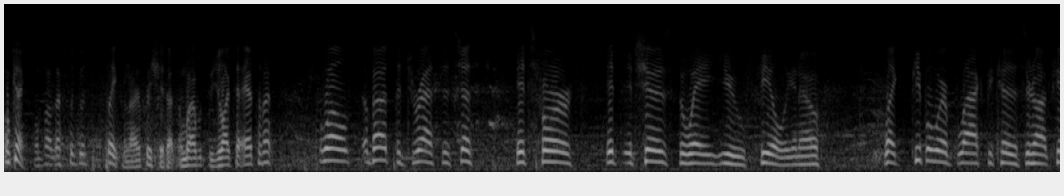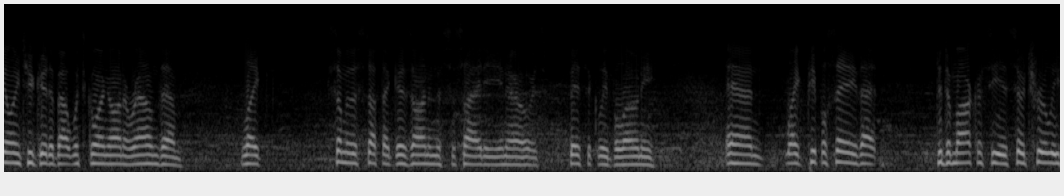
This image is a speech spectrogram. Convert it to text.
Okay. Well, that's a good statement. I appreciate that. And would you like to add to that? Well, about the dress, it's just, it's for, it, it shows the way you feel, you know? Like, people wear black because they're not feeling too good about what's going on around them. Like, some of the stuff that goes on in the society, you know, is basically baloney. And, like, people say that the democracy is so truly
